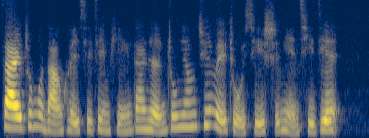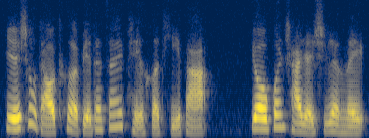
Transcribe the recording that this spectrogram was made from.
在中国党魁习近平担任中央军委主席十年期间，也受到特别的栽培和提拔。有观察人士认为，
